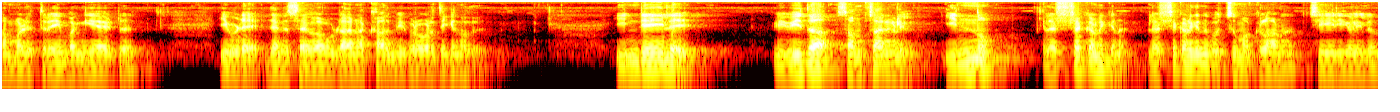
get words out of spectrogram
നമ്മൾ ഇത്രയും ഭംഗിയായിട്ട് ഇവിടെ ജനസേവ ഉഡാൻ അക്കാദമി പ്രവർത്തിക്കുന്നത്. ഇന്ത്യയിലെ വിവിധ സംസ്ഥാനങ്ങളിൽ ഇന്നും ലക്ഷക്കണക്കിന് ലക്ഷക്കണക്കിന് കൊച്ചുമക്കളാണ് ചേരികളിലും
